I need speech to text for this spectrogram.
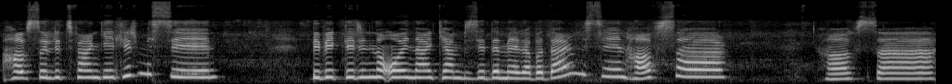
Hafsa lütfen gelir misin? Bebeklerinle oynarken bize de merhaba der misin? Hafsa. Hafsa.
